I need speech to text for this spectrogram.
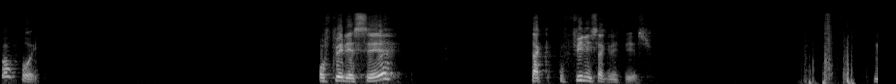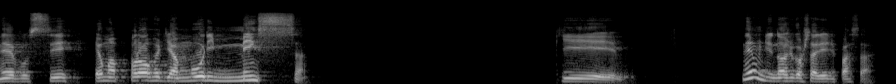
Qual foi? Oferecer o filho em sacrifício. Né? Você é uma prova de amor imensa que nenhum de nós gostaria de passar.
